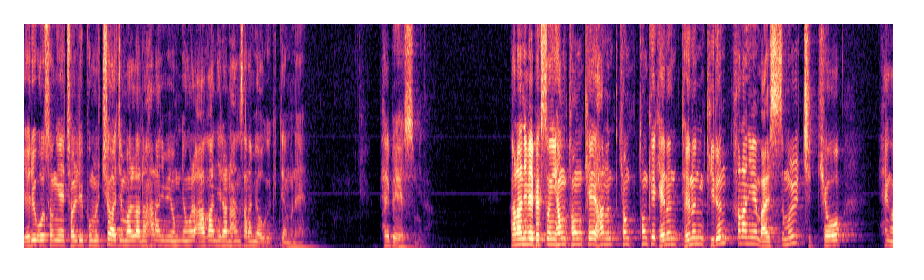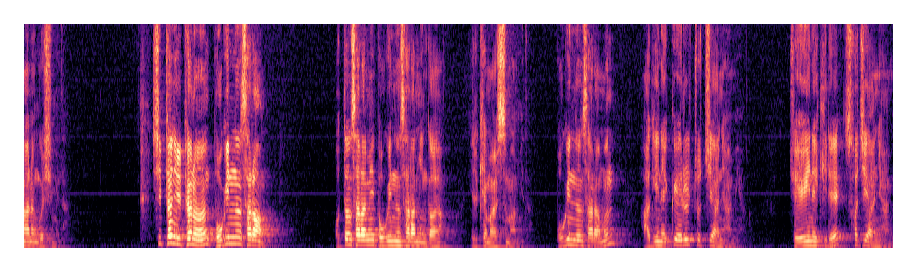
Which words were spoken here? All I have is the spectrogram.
여리고성의 전리품을 취하지 말라는 하나님의 명령을 아간이라는 한 사람이 어겼기 때문에 패배했습니다. 하나님의 백성이 형통케 하는 형통케 되는 길은 하나님의 말씀을 지켜 행하는 것입니다. 시편 1편은 복 있는 사람 어떤 사람이 복 있는 사람인가 이렇게 말씀합니다. 복 있는 사람은 악인의 꾀를 쫓지 아니하며 죄인의 길에 서지 아니하며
